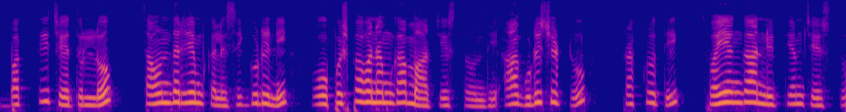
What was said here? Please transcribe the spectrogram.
భక్తి చేతుల్లో సౌందర్యం కలిసి గుడిని ఓ పుష్పవనంగా మార్చేస్తోంది. ఆ గుడి చుట్టూ ప్రకృతి స్వయంగా నృత్యం చేస్తూ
